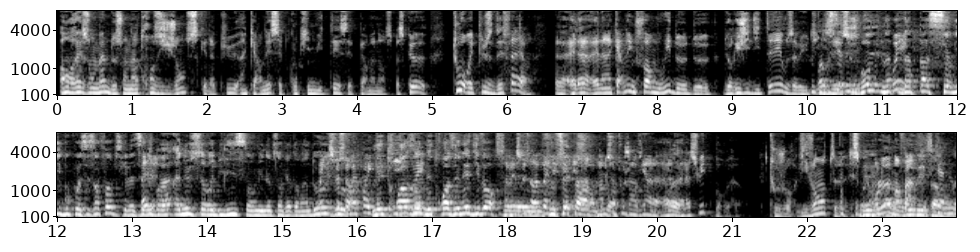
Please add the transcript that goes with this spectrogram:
en raison même de son intransigeance qu'elle a pu incarner cette continuité, cette permanence? Parce que tout aurait pu se défaire. Euh, elle, a, incarné une forme, oui, de, rigidité. Vous avez utilisé ce mot. N'a pas servi beaucoup à ses enfants, parce qu'elle a célébré Annus Horribilis en 1992. Oui, ça pas été les, trois, les trois aînés divorcent. Non, mais, euh, pas été... non, mais surtout, j'en viens à la, suite. Bon, euh, toujours vivante, espérons-le. Mais enfin,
